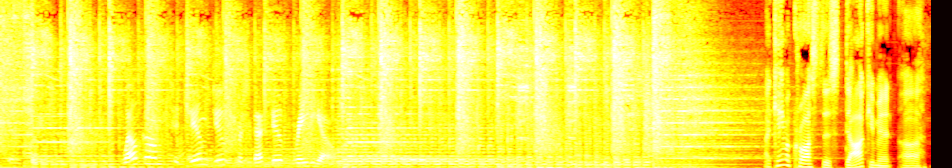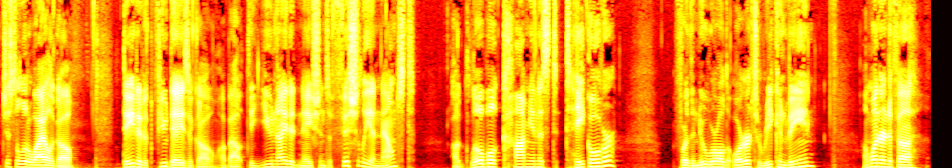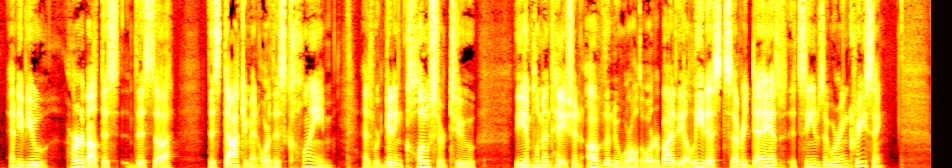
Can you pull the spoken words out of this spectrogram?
Welcome to Jim Duke Perspective Radio. I came across this document uh, just a little while ago, dated a few days ago, about the United Nations officially announced a global communist takeover for the New World Order to reconvene. I'm wondering if uh, any of you heard about this this uh, this document or this claim as we're getting closer to the implementation of the New World Order by the elitists every day as it seems that we're increasing.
